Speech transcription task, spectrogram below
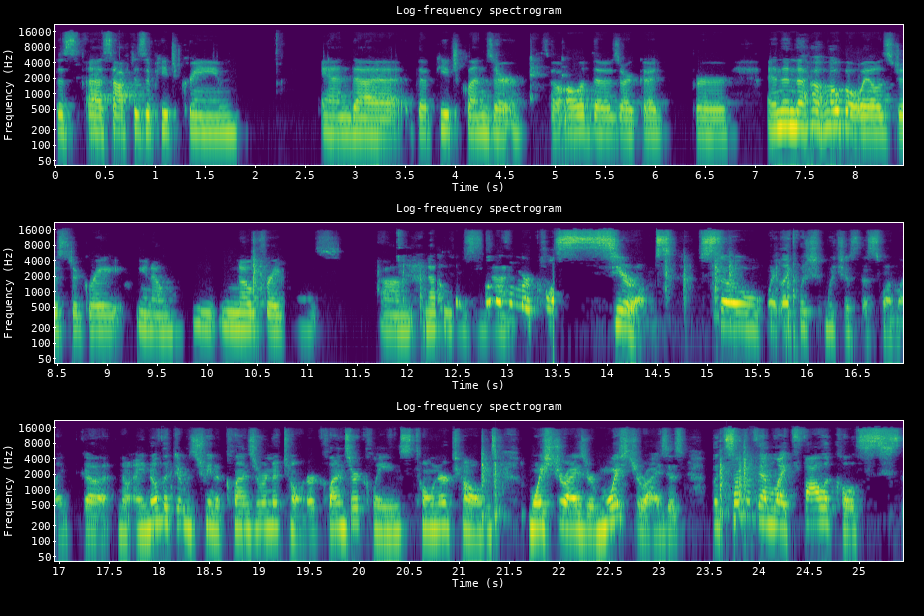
the uh, soft as a peach cream, and the the peach cleanser. So all of those are good for. And then the jojoba oil is just a great, you know, n- no fragrance, um, nothing. Some of them are called serums. So wait, like which which is this one? Like uh no, I know the difference between a cleanser and a toner. Cleanser cleans, toner tones, moisturizer moisturizes, but some of them like follicles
